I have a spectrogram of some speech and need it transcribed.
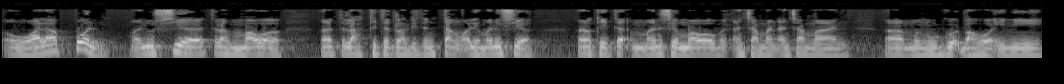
Walaupun manusia telah membawa uh, telah kita telah ditentang oleh manusia. Uh, kita manusia membawa ancaman-ancaman uh, mengugut bahawa ini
